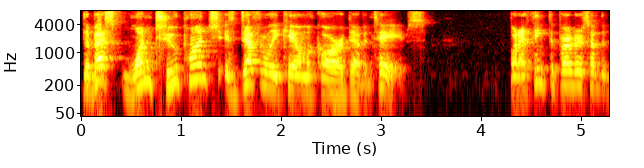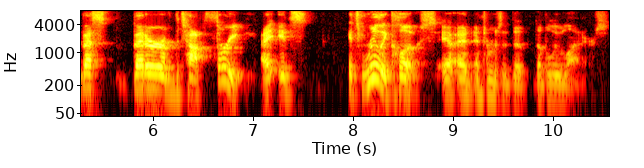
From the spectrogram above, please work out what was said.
the best one-two punch is definitely Cale Makar, Devon Toews, but I think the Predators have the best, better of the top three. It's it's really close in, in terms of the, the blue liners.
